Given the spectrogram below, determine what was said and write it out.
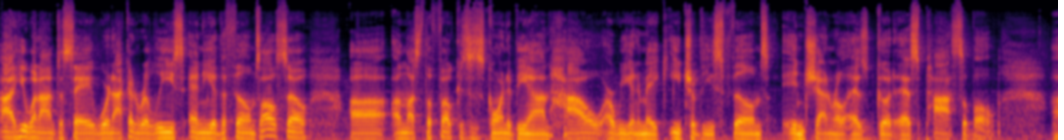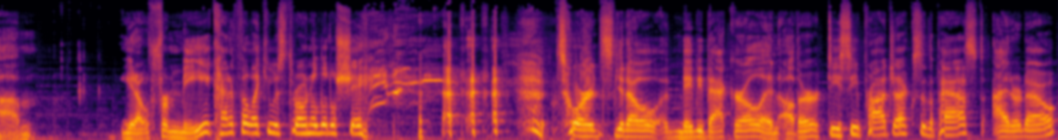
Uh, he went on to say, We're not going to release any of the films also, uh, unless the focus is going to be on how are we going to make each of these films in general as good as possible. Um, you know, for me, it kind of felt like he was throwing a little shade towards, you know, maybe Batgirl and other DC projects in the past. I don't know.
